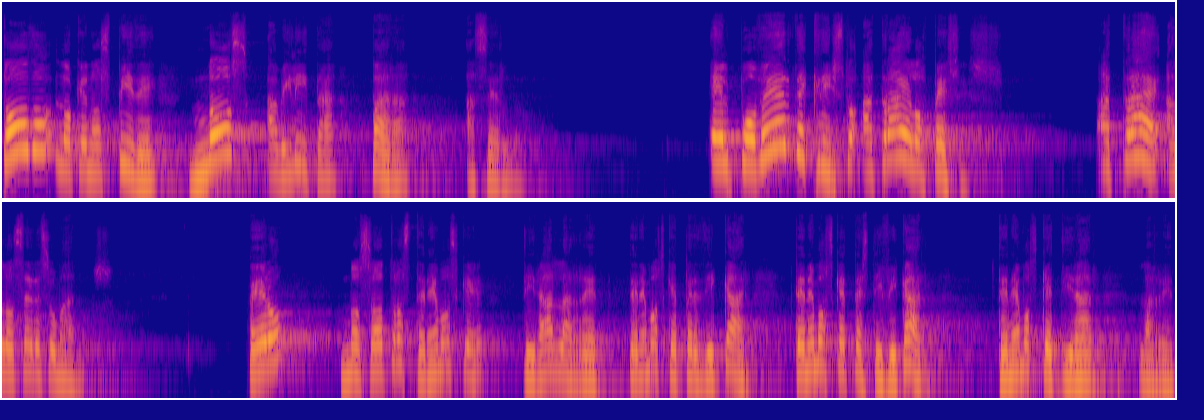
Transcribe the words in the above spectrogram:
Todo lo que nos pide nos habilita para hacerlo. El poder de Cristo atrae a los peces, atrae a los seres humanos. Pero nosotros tenemos que tirar la red, tenemos que predicar, tenemos que testificar, tenemos que tirar la red.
